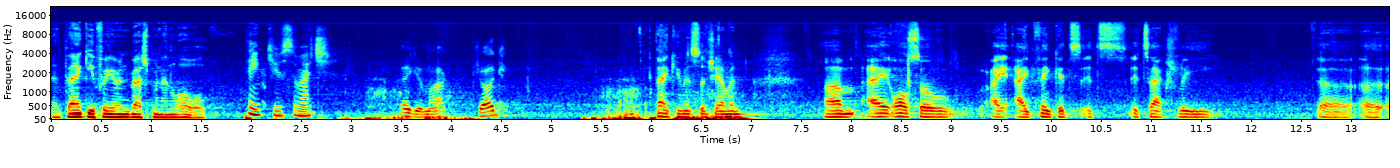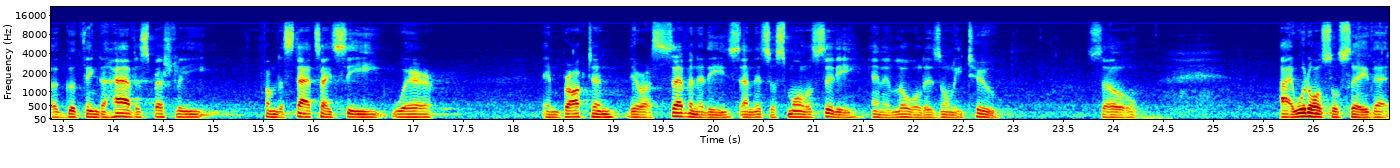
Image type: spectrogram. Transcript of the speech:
and thank you for your investment in Lowell. Thank you so much. Thank you, Mark. Judge? Thank you, Mr. Chairman. Um, I also, I, I think it's, it's, it's actually uh, a, a good thing to have, especially from the stats I see where in Brockton, there are seven of these, and it's a smaller city, and in Lowell, there's only two. So I would also say that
